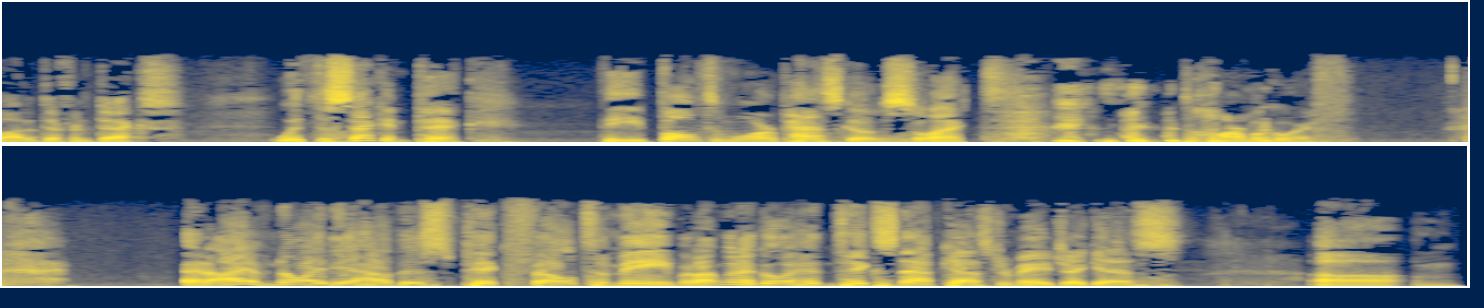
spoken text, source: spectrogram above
a lot of different decks. With the second pick, the Baltimore Pascos select Tarmogoyf. And I have no idea how this pick fell to me, but I'm going to go ahead and take Snapcaster Mage, I guess. Um,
